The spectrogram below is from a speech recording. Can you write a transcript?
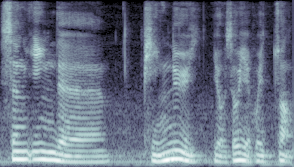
声音的频率有时候也会撞，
